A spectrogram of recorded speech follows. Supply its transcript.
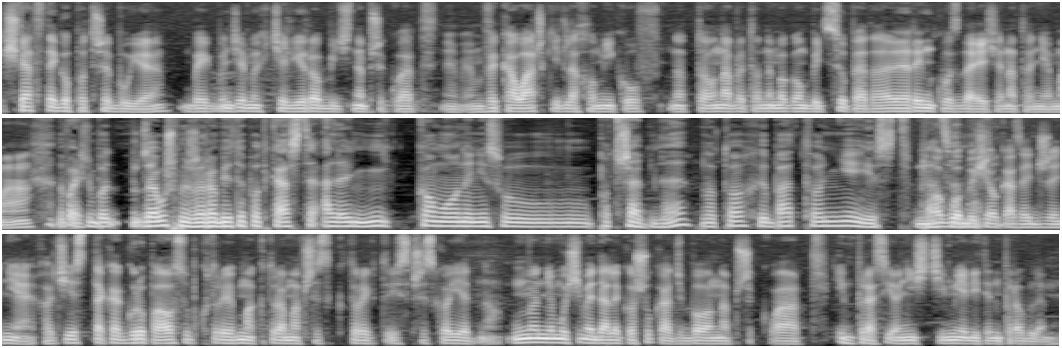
świat tego potrzebuje, bo jak będziemy chcieli robić na przykład, nie wiem, wykałaczki dla chomików, no to nawet one mogą być super, ale rynku zdaje się na to nie ma. No właśnie, bo załóżmy, że robię te podcasty, ale nikomu one nie są potrzebne, no to chyba to nie jest praca Mogłoby się okazać, że nie, choć jest taka grupa osób, która ma, która ma wszystko, której to jest wszystko jedno. No nie musimy daleko szukać, bo na przykład impresjoniści mieli ten problem.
